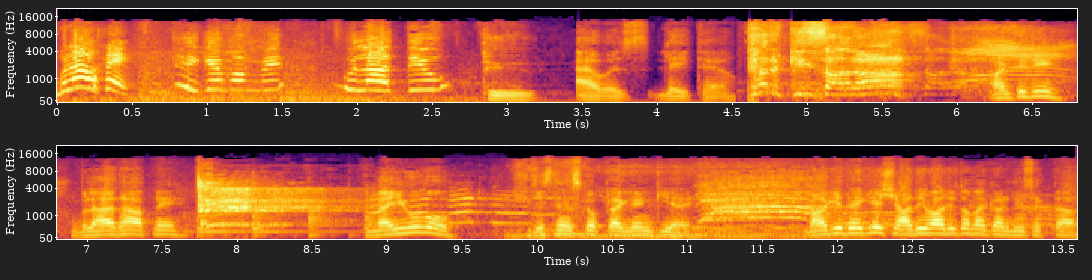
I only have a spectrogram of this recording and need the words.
बुला उसे। ठीक है मम्मी। बुलाती हूँ। Hours later. आंटी जी बुलाया था आपने। मैं ही हूँ वो। जिसने इसको प्रेग्नेंट किया है। बाकी देखिए शादी वादी तो मैं कर नहीं सकता।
